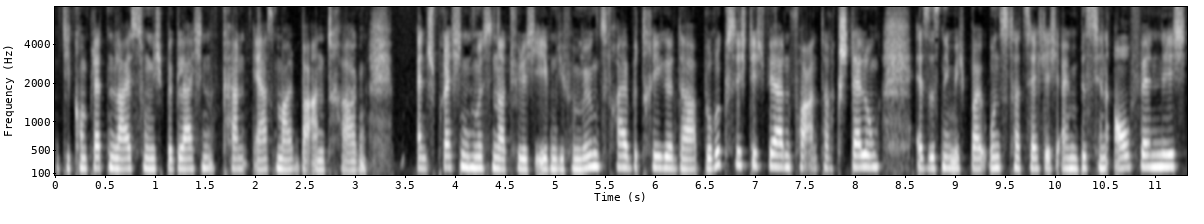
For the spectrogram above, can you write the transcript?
die kompletten Leistungen nicht begleichen kann, erstmal beantragen. Entsprechend müssen natürlich eben die Vermögensfreibeträge da berücksichtigt werden vor Antragstellung. Es ist nämlich bei uns tatsächlich ein bisschen aufwendig,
